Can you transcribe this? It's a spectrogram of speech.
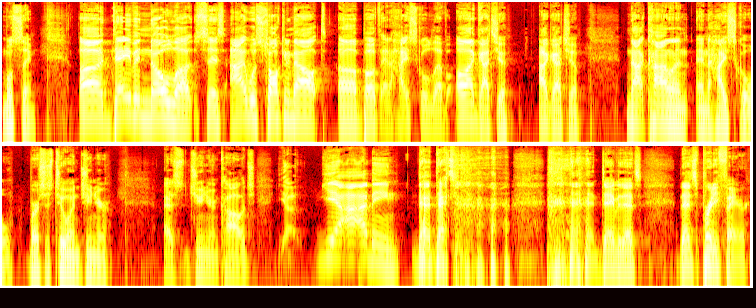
we'll see. Uh, David Nola says I was talking about uh, both at high school level. Oh, I got you. I got you. Not Kylan and high school versus two in junior, as junior in college. Yeah, yeah. I, I mean that that's David. That's that's pretty fair.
